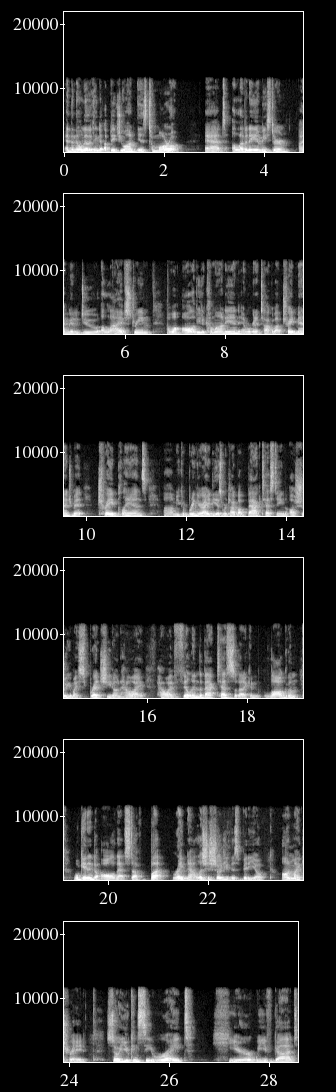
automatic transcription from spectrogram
And then the only other thing to update you on is tomorrow at 11 a.m. Eastern, I'm going to do a live stream. I want all of you to come on in and we're going to talk about trade management, trade plans, um, you can bring your ideas. We're going to talk about back testing. I'll show you my spreadsheet on how I how I fill in the back tests so that I can log them. We'll get into all that stuff. But right now, let's just show you this video on my trade. So you can see right here, we've got,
